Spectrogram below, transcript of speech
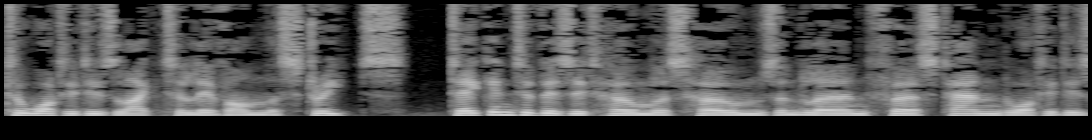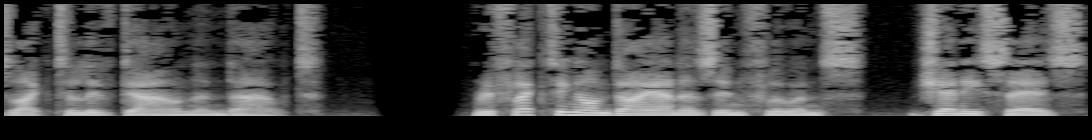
to what it is like to live on the streets, taken to visit homeless homes and learn firsthand what it is like to live down and out. Reflecting on Diana's influence, Jenny says,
